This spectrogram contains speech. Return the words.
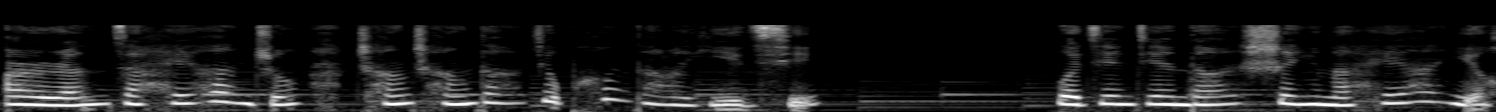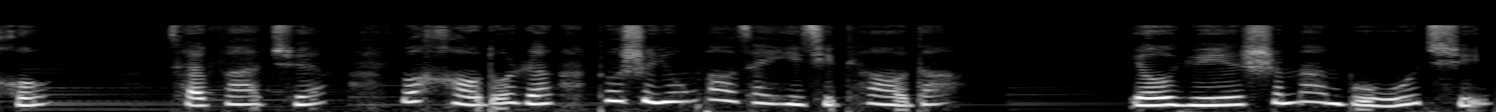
二人在黑暗中长长的就碰到了一起。我渐渐的适应了黑暗以后，才发觉有好多人都是拥抱在一起跳的。由于是漫步舞曲，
